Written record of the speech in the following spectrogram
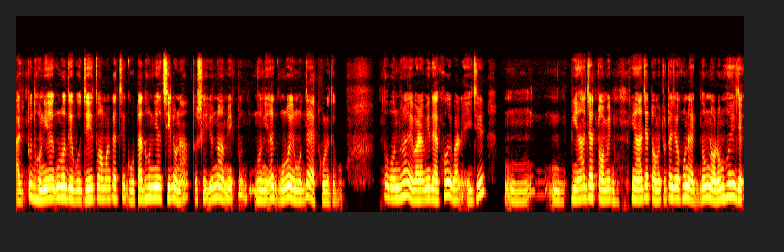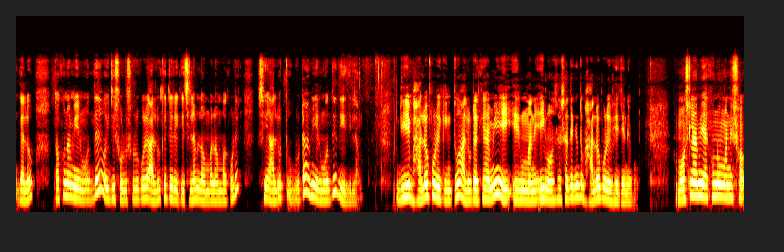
আর একটু ধনিয়া গুঁড়ো দেবো, যেহেতু আমার কাছে গোটা ধনিয়া ছিল না, তো সেই জন্য আমি একটু ধনিয়া গুঁড়ো এর মধ্যে অ্যাড করে দেবো। তো বন্ধুরা, এবার আমি দেখো, এবার এই যে পেঁয়াজ আর টমেটো, পেঁয়াজ আর টমেটোটা যখন একদম নরম হয়ে গেল, তখন আমি এর মধ্যে ওই যে সরু সরু করে আলু কেটে রেখেছিলাম লম্বা লম্বা করে, সেই আলুর টুকরোটা আমি এর মধ্যে দিয়ে দিলাম। দিয়ে ভালো করে কিন্তু আলুটাকে আমি এই মানে এই মশলার সাথে কিন্তু ভালো করে ভেজে নেব। মশলা আমি এখনও মানে সব,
